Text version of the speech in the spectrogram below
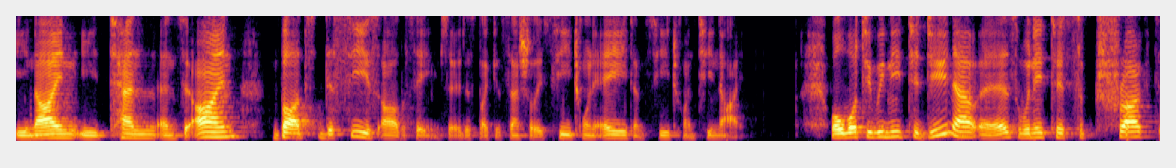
E9, E10, and so on. But the C's are the same. So it is like essentially C28 and C29. Well, what do we need to do now is we need to subtract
